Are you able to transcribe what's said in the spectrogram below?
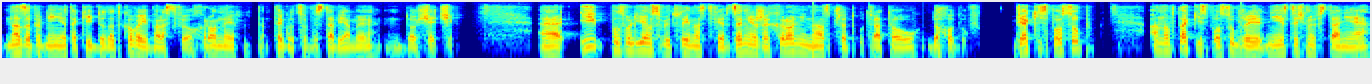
na zapewnienie takiej dodatkowej warstwy ochrony tego, co wystawiamy do sieci. I pozwoliłem sobie tutaj na stwierdzenie, że chroni nas przed utratą dochodów. W jaki sposób? Ano w taki sposób, że nie jesteśmy w stanie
